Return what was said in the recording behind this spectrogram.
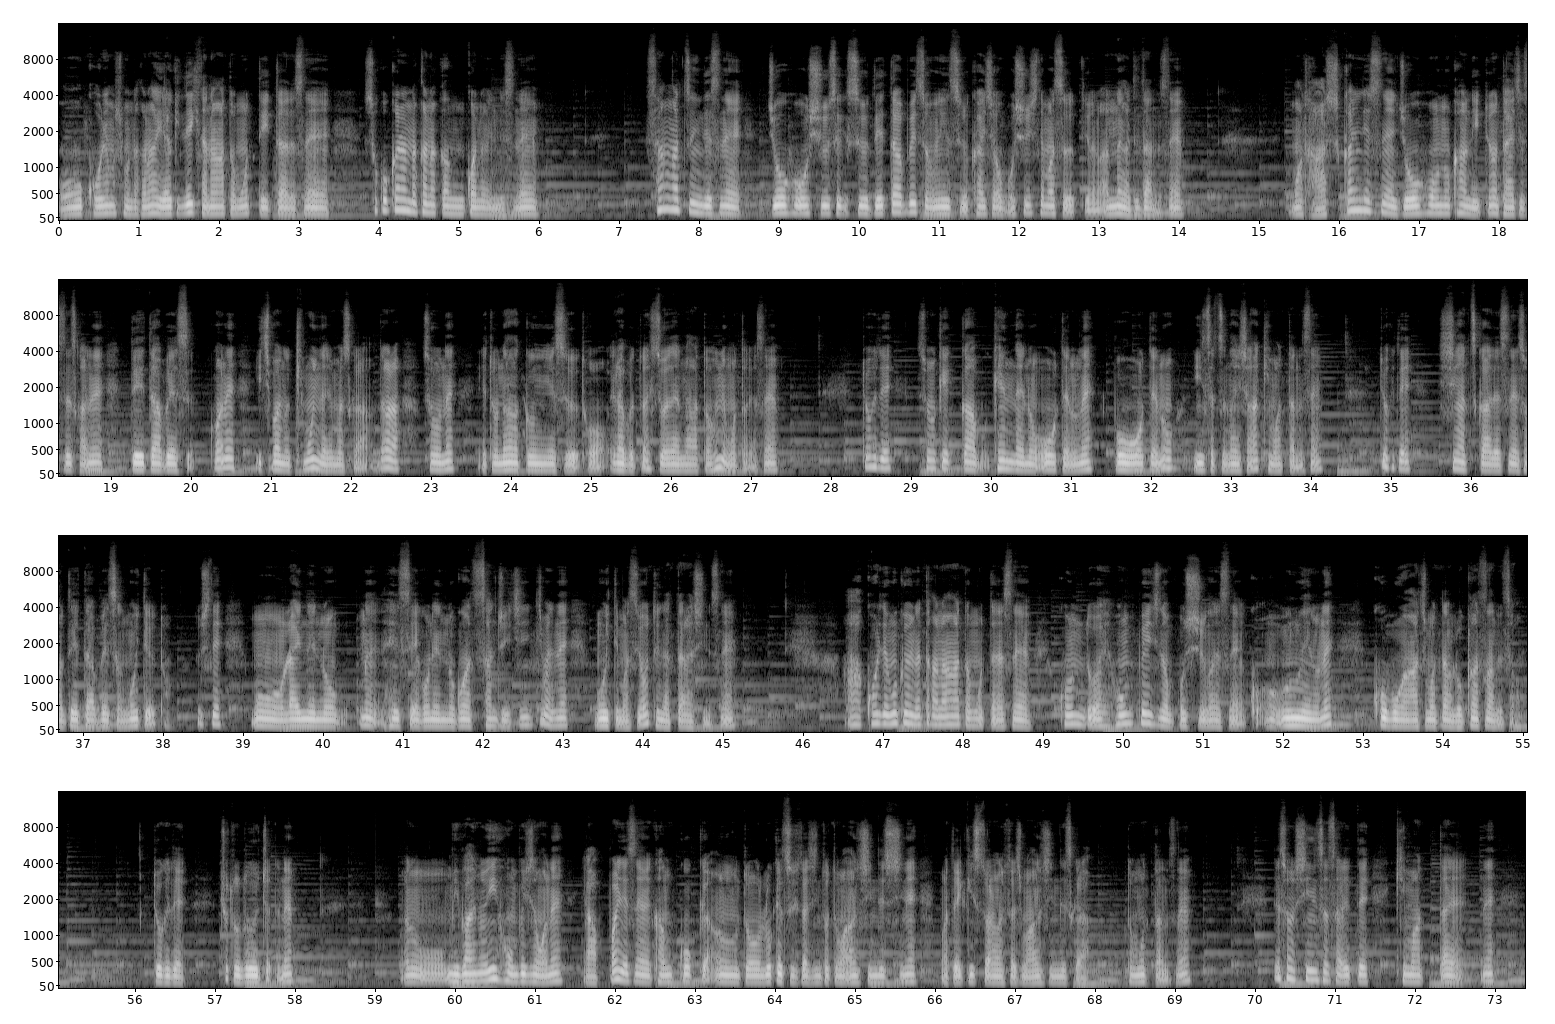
おー、郡山市もなかなかやる気できたなと思っていたらですね、そこからなかなか動かないんですね。3月にですね、情報を集積するデータベースを運営する会社を募集してますっていうような案内が出たんですね。まあ確かにですね、情報の管理っていうのは大切ですからね、データベース。これはね、一番の肝になりますから。だから、それをね、えっと、長く運営するとこを選ぶっていうのは必要だなというふうに思ったわけですね。というわけで、その結果、県内の大手のね、某大手の印刷会社が決まったんですね。というわけで、4月からですね、そのデータベースが動いていると。そして、もう来年のね、平成5年の5月31日までね、動いてますよってなったらしいんですね。ああ、これで動くようになったかなと思ったらですね、今度はホームページの募集がですね、運営のね、公募が始まったのが6月なんですよ。というわけで、ちょっと驚いちゃってね。あのー、見栄えのいいホームページの方がね、やっぱりですね、観光客、うんと、ロケする人たちにとっても安心ですしね、またエキストラの人たちも安心ですから、と思ったんですね。で、その審査されて決まったね、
